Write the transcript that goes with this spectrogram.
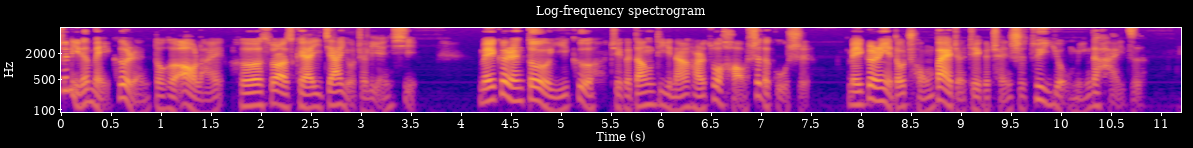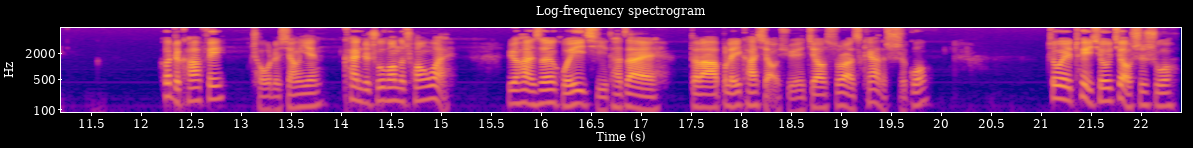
这里的每个人都和奥莱和索尔斯克亚一家有着联系。每个人都有一个这个当地男孩做好事的故事。每个人也都崇拜着这个城市最有名的孩子。喝着咖啡，抽着香烟，看着厨房的窗外。约翰森回忆起他在德拉布雷卡小学教索尔斯克亚的时光。这位退休教师说：“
